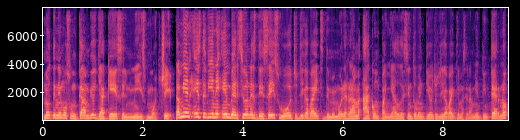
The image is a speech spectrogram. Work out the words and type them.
no tenemos un cambio ya que es el mismo chip. También este viene en versiones de 6 u 8 GB de memoria RAM acompañado de 128 GB de almacenamiento interno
